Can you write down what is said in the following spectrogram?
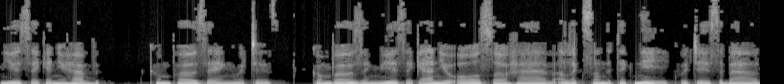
Music and you have composing, which is composing music, and you also have Alexander Technique, which is about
